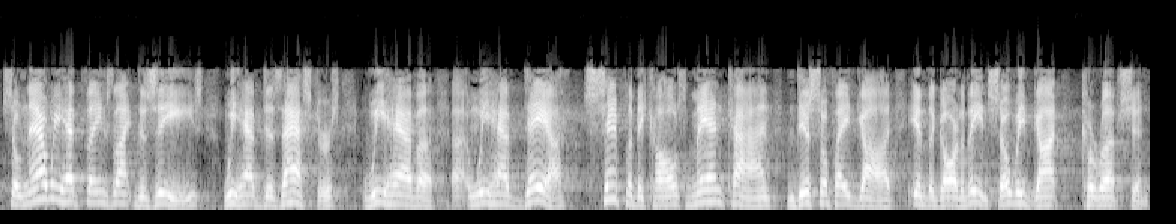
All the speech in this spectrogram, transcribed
So now we have things like disease, we have disasters, we have, uh, uh, we have death simply because mankind disobeyed God in the Garden of Eden. So we've got corruption.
